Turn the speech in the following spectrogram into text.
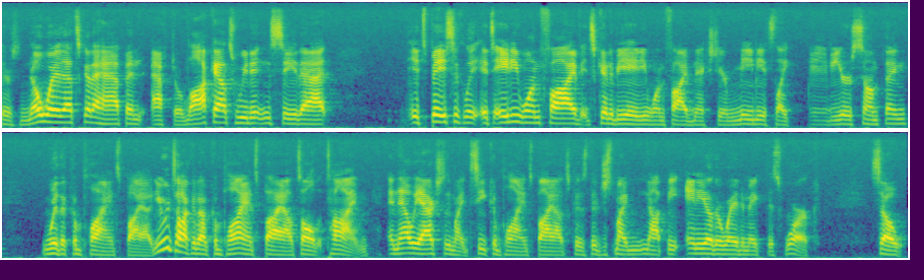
There's no way that's going to happen. After lockouts, we didn't see that. It's basically it's 81.5. It's going to be 81.5 next year. Maybe it's like 80 or something with a compliance buyout. You were talking about compliance buyouts all the time, and now we actually might see compliance buyouts because there just might not be any other way to make this work. So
